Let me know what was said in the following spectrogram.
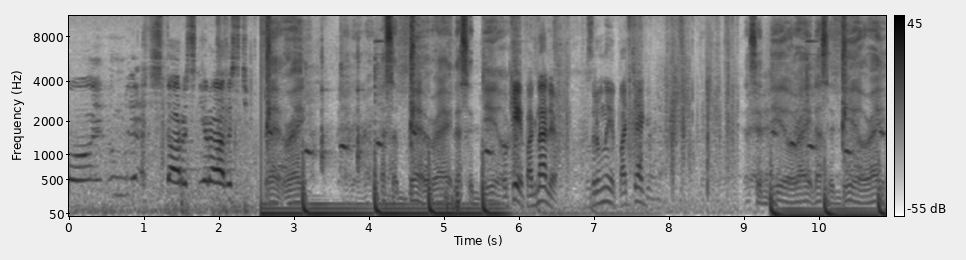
Ой, блядь, старость, не радость. Окей, погнали. Взрывные подтягивания. That's a deal, right? That's a deal, right?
